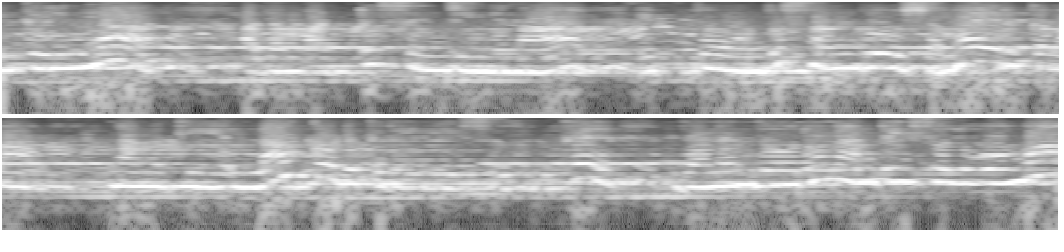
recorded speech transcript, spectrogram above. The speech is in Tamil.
வச்சிருக்கீங்களா அதை மட்டும் செஞ்சீங்கன்னா எப்போதும் சந்தோஷமா இருக்கலாம். நமக்கு எல்லாம் கொடுக்கிற இயேசுவுக்கு தினந்தோறும் நன்றி சொல்லுவோமா?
